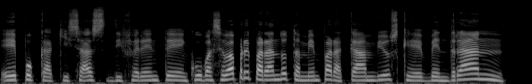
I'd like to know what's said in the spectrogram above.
época quizás diferente en Cuba. Se va preparando también para cambios que vendrán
